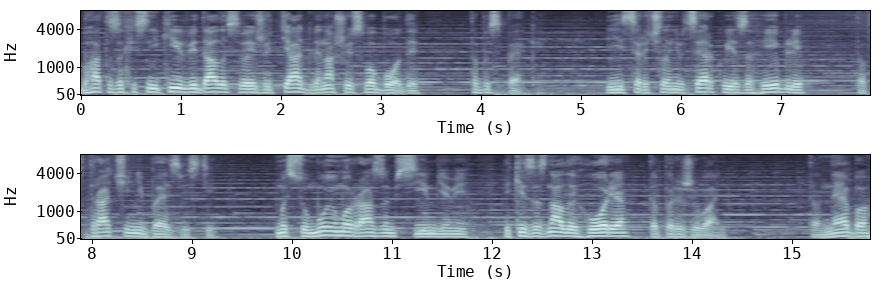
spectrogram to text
багато захисників віддали своє життя для нашої свободи та безпеки. І серед членів церкви є загиблі та втрачені безвісті. Ми сумуємо разом з сім'ями, які зазнали горя та переживань. Та небо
